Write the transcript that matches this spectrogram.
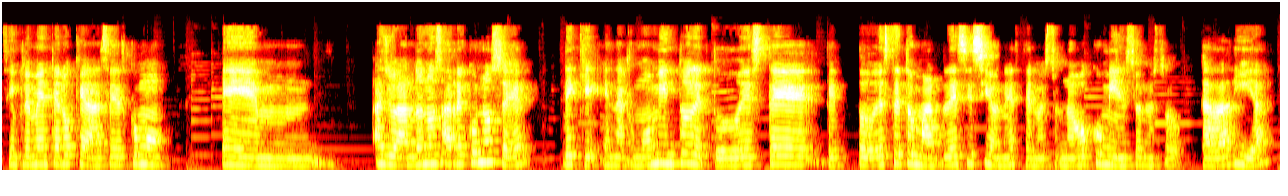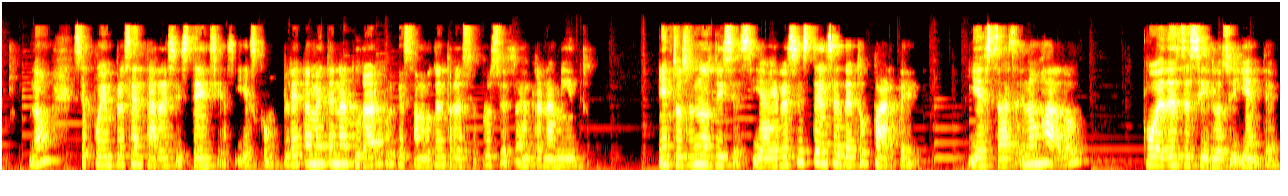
simplemente lo que hace es como em, ayudándonos a reconocer de que en algún momento de todo este, de todo este tomar decisiones, de nuestro nuevo comienzo, de nuestro cada día, ¿no? Se pueden presentar resistencias y es completamente natural porque estamos dentro de este proceso de entrenamiento. Y entonces nos dice, si hay resistencias de tu parte y estás enojado, puedes decir lo siguiente.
